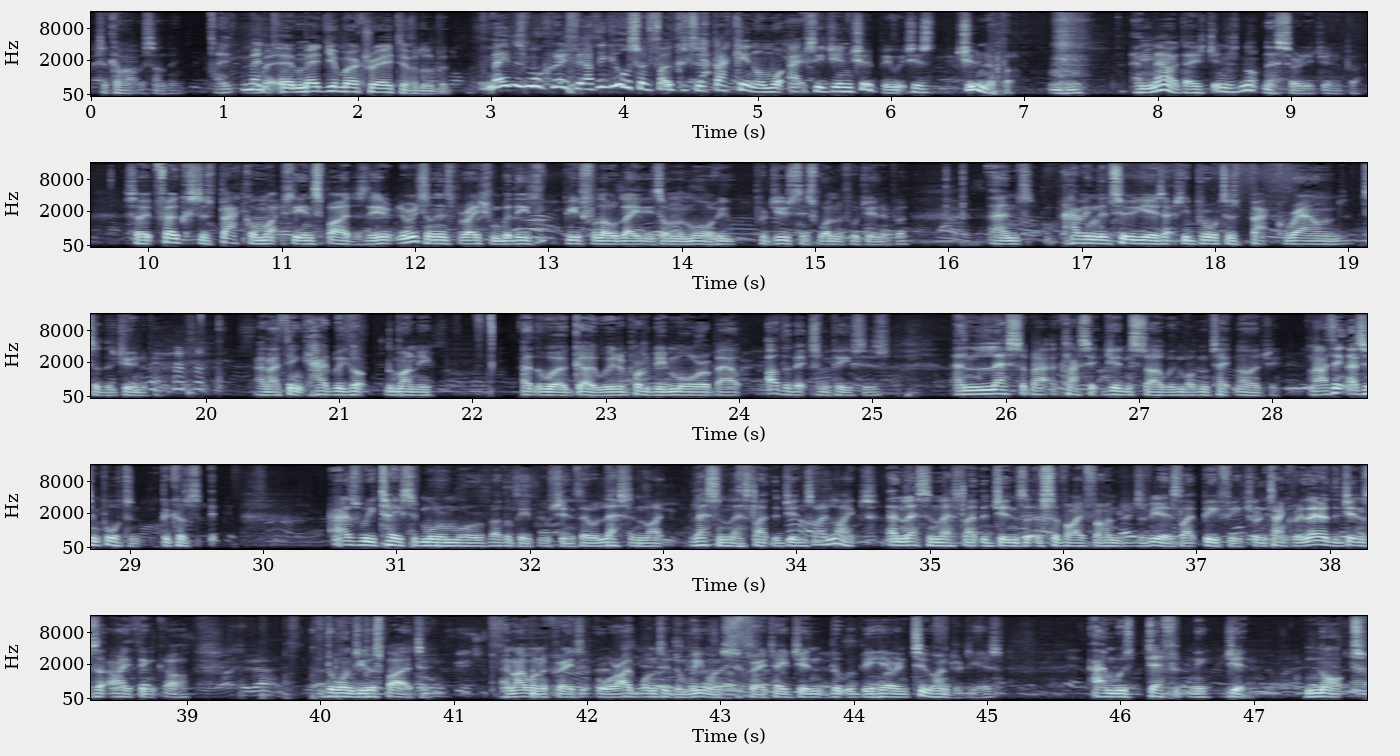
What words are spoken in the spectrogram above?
to come up with something. It meant It made you more creative a little bit. It made us more creative. I think it also focuses back in on what actually gin should be, which is juniper. And nowadays, gin is not necessarily juniper. So it focuses back on what actually inspired us. The original inspiration were these beautiful old ladies on the moor who produced this wonderful juniper. And having the two years actually brought us back round to the juniper. And I think had we got the money at the word go, we'd have probably been more about other bits and pieces and less about a classic gin style with modern technology. And I think that's important because as we tasted more and more of other people's gins, they were less and like less and less like the gins I liked, and less and less like the gins that have survived for hundreds of years, like Beefeater and Tanqueray. They're the gins that I think are the ones you aspire to, and I want to create or I wanted and we wanted to create a gin that would be here in 200 years, and was definitely gin, not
